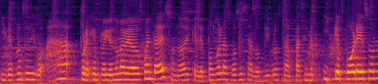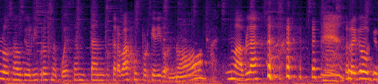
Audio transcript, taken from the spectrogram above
y de pronto digo, ah, por ejemplo, yo no me había dado cuenta de eso, ¿no? De que le pongo las voces a los libros tan fácilmente y que por eso los audiolibros me cuestan tanto trabajo, porque digo, no, así no habla. o sea, como que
